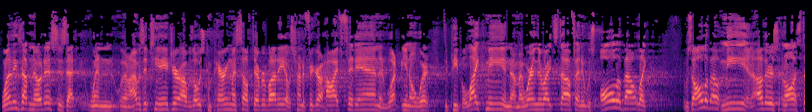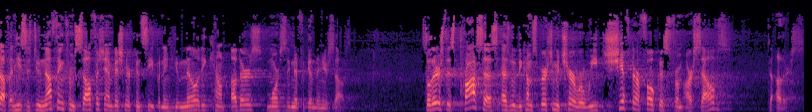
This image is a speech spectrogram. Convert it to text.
One of the things I've noticed is that when, when I was a teenager, I was always comparing myself to everybody. I was trying to figure out how I fit in and what, you know, where do people like me and am I wearing the right stuff? And it was all about like it was all about me and others and all that stuff. And he says, do nothing from selfish ambition or conceit, but in humility count others more significant than yourselves. So there's this process as we become spiritually mature where we shift our focus from ourselves to others.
